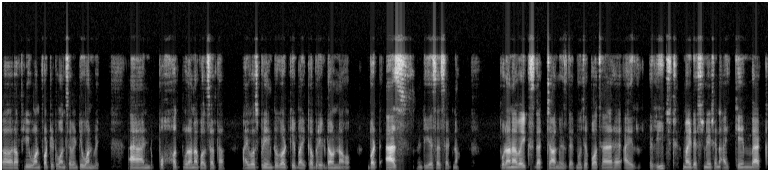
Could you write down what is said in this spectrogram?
uh, roughly 140 to 170 one way and बहुत पुराना पल्सर था I was praying to God कि बाइक का ब्रेक डाउन ना हो बट एज डी एस आई सेट ना पुराना bikes that charm is that मुझे पहुंचाया है I reached my destination I came back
